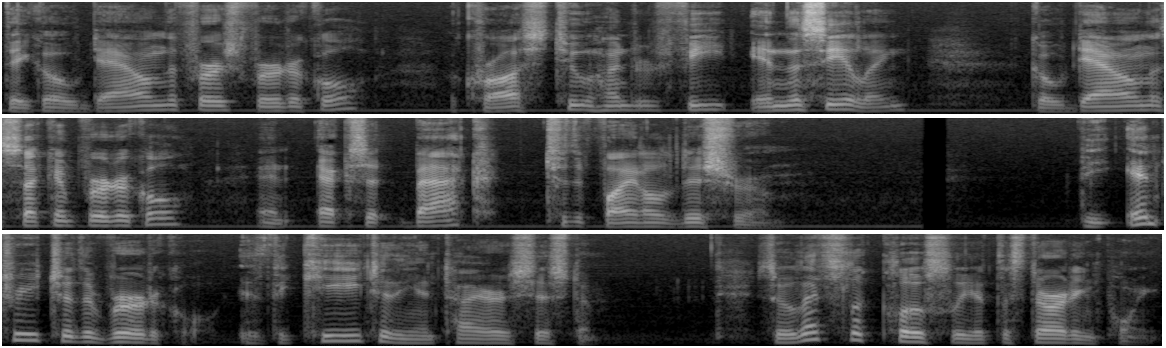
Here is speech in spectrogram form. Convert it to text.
They go down the first vertical, across 200 feet in the ceiling, go down the second vertical, and exit back to the final dish room. The entry to the vertical is the key to the entire system. So let's look closely at the starting point,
